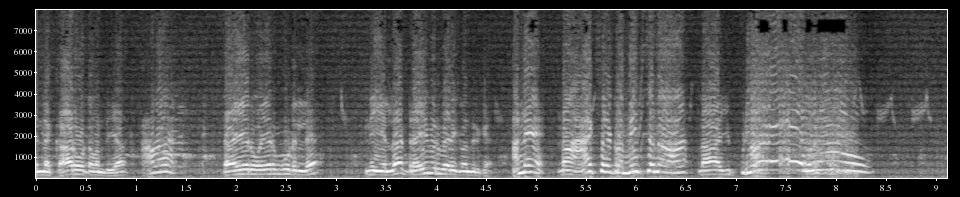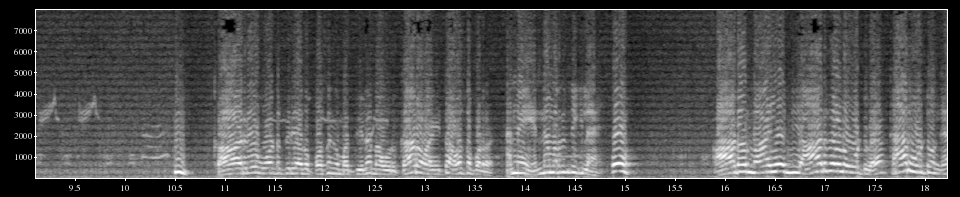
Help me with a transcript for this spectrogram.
என்ன கார் ஓட்ட வந்தியா? டயர் உயரம் கூட இல்ல? நீ எல்லாம் டிரைவர் வேலைக்கு வந்திருக்க. அண்ணே நான் ஆக்சிலேட்டர் மீட்சனா நான் இப்படி காரே ஓட்ட தெரியாத பசங்க மத்தியில நான் ஒரு காரை வாங்கிட்டு அவசப்படுறேன் அண்ணே என்ன மறந்தீங்களே ஓ ஆட நாயே நீ ஆடுதான ஓட்டுவ? கார் ஓட்டுவாங்க.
